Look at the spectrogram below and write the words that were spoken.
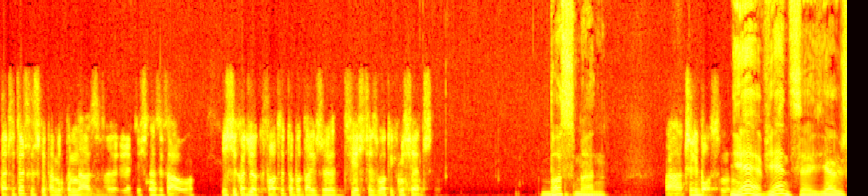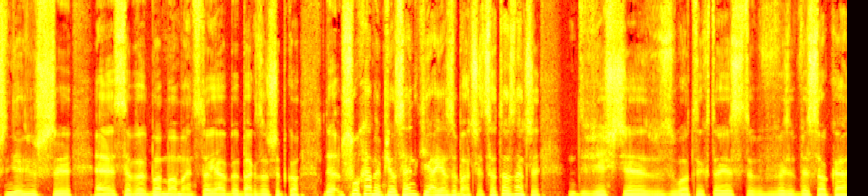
znaczy też już nie pamiętam nazwy, jak to się nazywało. Jeśli chodzi o kwoty, to bodajże 200 zł miesięcznie. Bosman. A, czyli Bosman. Nie, więcej. Ja już nie, już y, e, moment, to ja bardzo szybko. e, Słuchamy piosenki, a ja zobaczę, co to znaczy. 200 złotych to jest wy, wysoka,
